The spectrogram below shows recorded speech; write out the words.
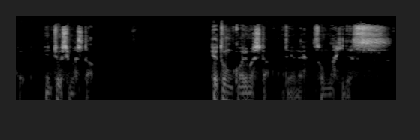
はい、延長しました。ヘッドホン壊れましたっていうね、そんな日です。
